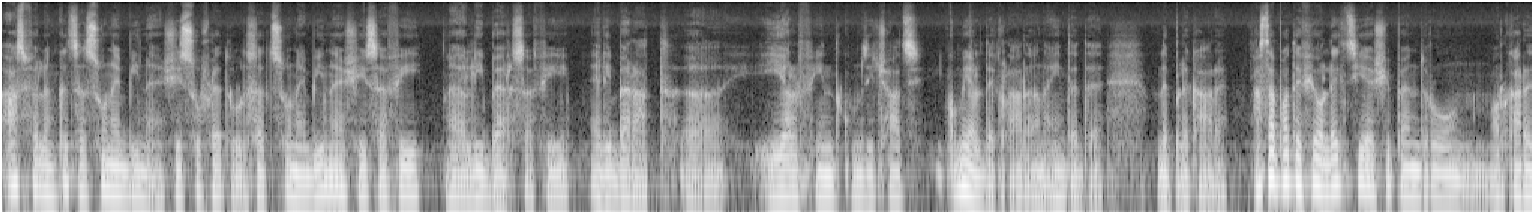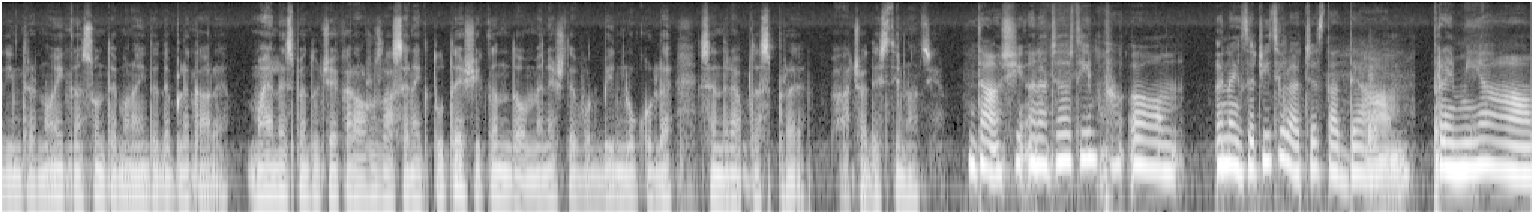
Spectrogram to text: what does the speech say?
astfel încât să sune bine și sufletul să-ți sune bine și să fii liber, să fii eliberat, el fiind, cum ziceați, cum el declară înainte de, de plecare. Asta poate fi o lecție și pentru oricare dintre noi când suntem înainte de plecare, mai ales pentru cei care au ajuns la senectute și când omenește vorbind lucrurile se îndreaptă spre acea destinație. Da, și în același timp, în exercițiul acesta de a premia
